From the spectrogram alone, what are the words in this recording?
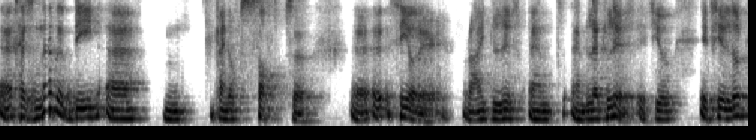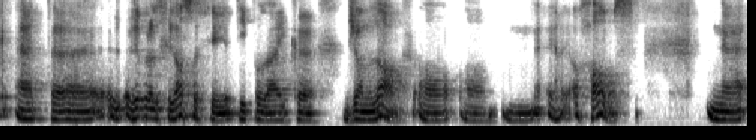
uh, has never been a mm, kind of soft uh, theory, right? Live and and let live. If you if you look at uh, liberal philosophy, people like uh, John Locke or, or, mm, or Hobbes, uh,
